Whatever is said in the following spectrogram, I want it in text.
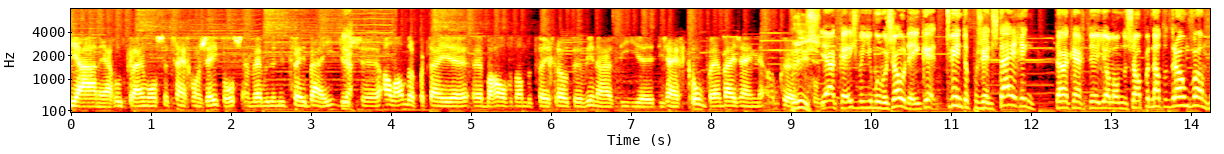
Ja, nou ja, goed, Kruimels, het zijn gewoon zetels en we hebben er nu twee bij. Dus eh, alle andere partijen, eh, behalve dan de twee grote winnaars, die, eh, die zijn gekrompen. En wij zijn ook... eh, Precies. Ja, Kees, want je moet maar zo denken. 20% stijging. Daar krijgt uh, Jolande Sap een natte droom van.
